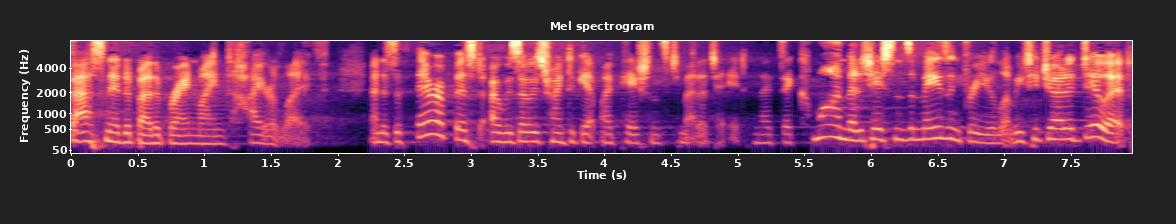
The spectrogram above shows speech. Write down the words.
fascinated by the brain my entire life. And as a therapist, I was always trying to get my patients to meditate. And I'd say, come on, meditation's amazing for you. Let me teach you how to do it.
